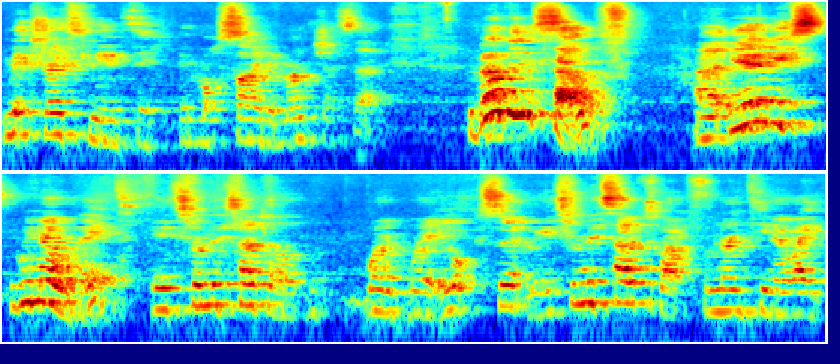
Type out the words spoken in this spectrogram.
mixed race community in Moss Side in Manchester. The building itself, uh, the earliest we know of it is from this photo, where, where it looks certainly, is from this photograph from 1908.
